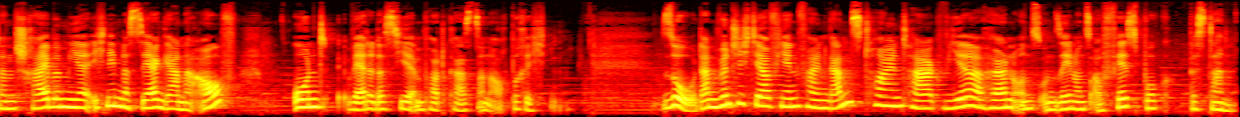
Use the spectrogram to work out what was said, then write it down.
Dann schreibe mir. Ich nehme das sehr gerne auf und werde das hier im Podcast dann auch berichten. So, dann wünsche ich dir auf jeden Fall einen ganz tollen Tag. Wir hören uns und sehen uns auf Facebook. Bis dann.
